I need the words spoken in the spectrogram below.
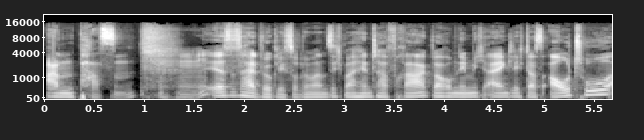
anpassen. Es ist halt wirklich so, wenn man sich mal hinterfragt, warum nehme ich eigentlich das Auto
